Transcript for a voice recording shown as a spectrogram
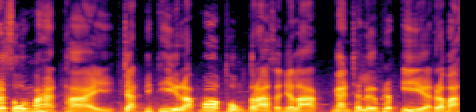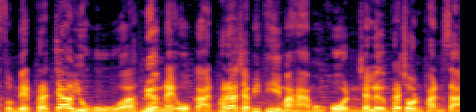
ระทรวงมหาดไทย จัดพิธีรับมอบธงตราสัญลักษณ์ งานเฉลิมพระเกียรติพระบาทสมเด็จพระเจ้าอยู่หัว เนื่องในโอกาสพระราชพิธีมหามงคล เฉลิมพระชนพรรษา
